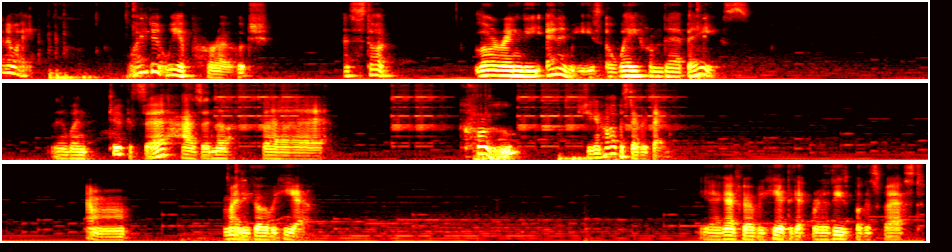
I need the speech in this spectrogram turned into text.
Anyway, why don't we approach and start luring the enemies away from their base? then when Tukasa has enough uh, crew, she can harvest everything. Um, to go over here. Yeah, I gotta go over here to get rid of these buggers first.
